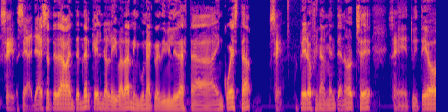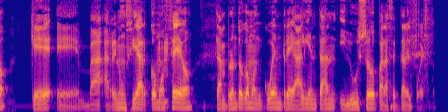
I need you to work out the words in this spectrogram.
Sí. O sea, ya eso te daba a entender que él no le iba a dar ninguna credibilidad a esta encuesta. Sí. Pero finalmente anoche eh, tuiteó que eh, va a renunciar como CEO tan pronto como encuentre a alguien tan iluso para aceptar el puesto.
